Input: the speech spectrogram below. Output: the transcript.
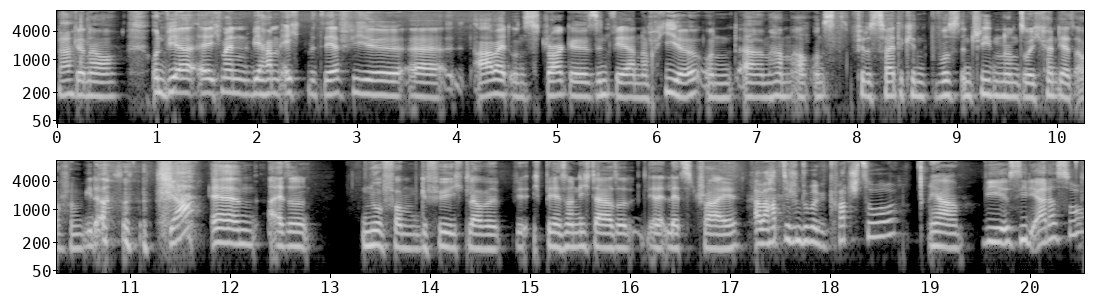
ne? Genau. Und wir, äh, ich meine, wir haben echt mit sehr viel äh, Arbeit und Struggle sind wir ja noch hier und ähm, haben auch uns für das zweite Kind bewusst entschieden und so. Ich könnte jetzt auch schon wieder. Ja? ähm, also nur vom Gefühl, ich glaube, ich bin jetzt noch nicht da, so let's try. Aber habt ihr schon drüber gequatscht so? Ja. Wie sieht er das so?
